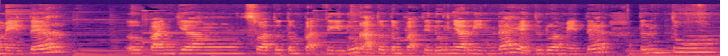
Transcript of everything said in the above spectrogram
meter eh, panjang suatu tempat tidur atau tempat tidurnya Rinda yaitu 2 meter tentu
